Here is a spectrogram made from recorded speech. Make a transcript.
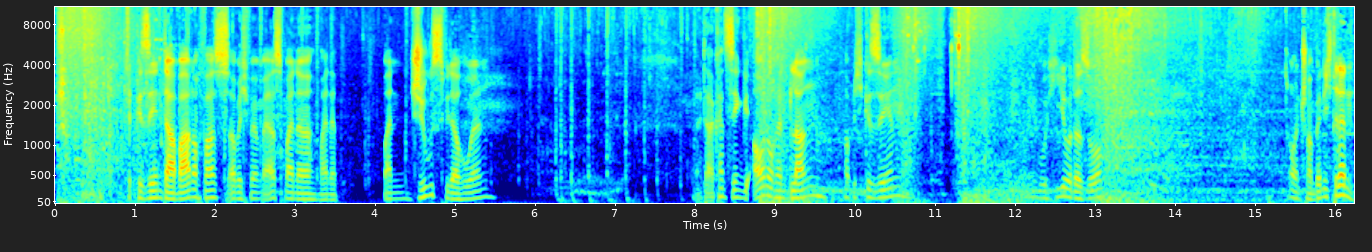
Ich habe gesehen, da war noch was, aber ich will erst meine, meine meinen Juice wiederholen. Da kannst du irgendwie auch noch entlang, habe ich gesehen. Irgendwo hier oder so. Und schon bin ich drin.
